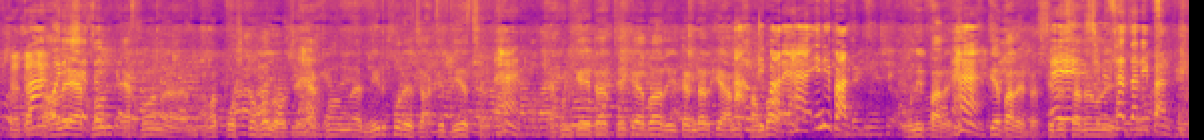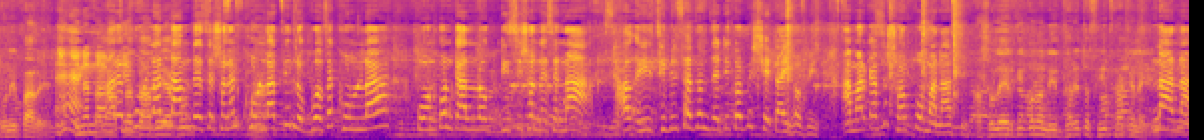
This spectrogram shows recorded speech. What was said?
তাহলে- না এখন এখন আমার প্রশ্ন হলো যে এখন মিরপুরে যাকে দিয়েছে হ্যাঁ। এখন কি এটা থেকে আবার কি আনা সম্ভব? পারে হ্যাঁ ইনি পারবে উনি পারে। হ্যাঁ। কে পারে এটা? সিভিল সার্জন উনি- পারে। নাম আরে কি? খুলনার দাবি নাম দিয়েছে শোনেন খুলনাতে লোক বলছে খুলনা কোন কোন কার লোক ডিসিশন নিয়েছে? না এই সিভিল সার্জন যেটি করবে সেটাই হবে। আমার কাছে সব প্রমাণ আছে। আসলে এর কি কোনো নির্ধারিত ফি থাকে নাকি? না না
